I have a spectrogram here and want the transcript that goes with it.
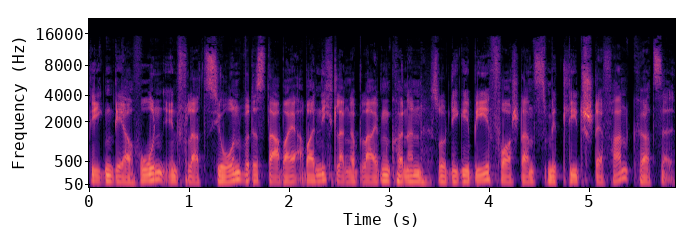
Wegen der hohen Inflation wird es dabei aber nicht lange bleiben können, so DGB-Vorstandsmitglied Stefan Kürzel.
